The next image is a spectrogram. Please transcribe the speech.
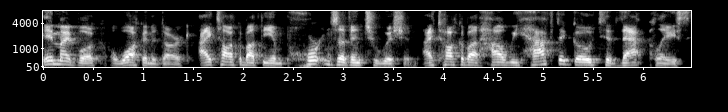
in my book, A Walk in the Dark, I talk about the importance of intuition. I talk about how we have to go to that place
